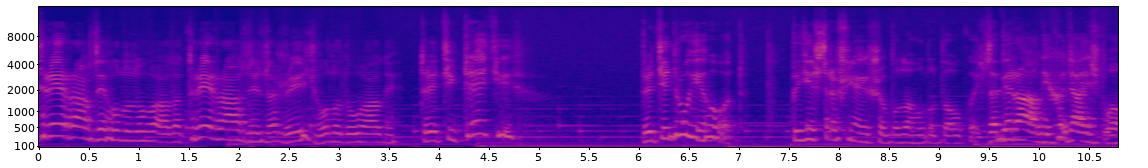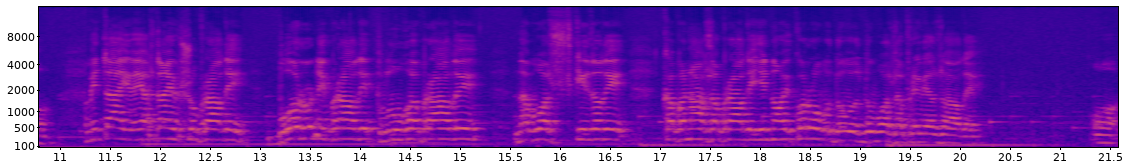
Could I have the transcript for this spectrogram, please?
три рази голодувала, три рази за життя голодували. 33-й, 32-й год. Тоді страшніше була голодовка. Забирали хазяйство. Пам'ятаю, я знаю, що брали, борони брали, плуга брали, навоз скидали, кабана забрали, і корову до, до воза прив'язали. О,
